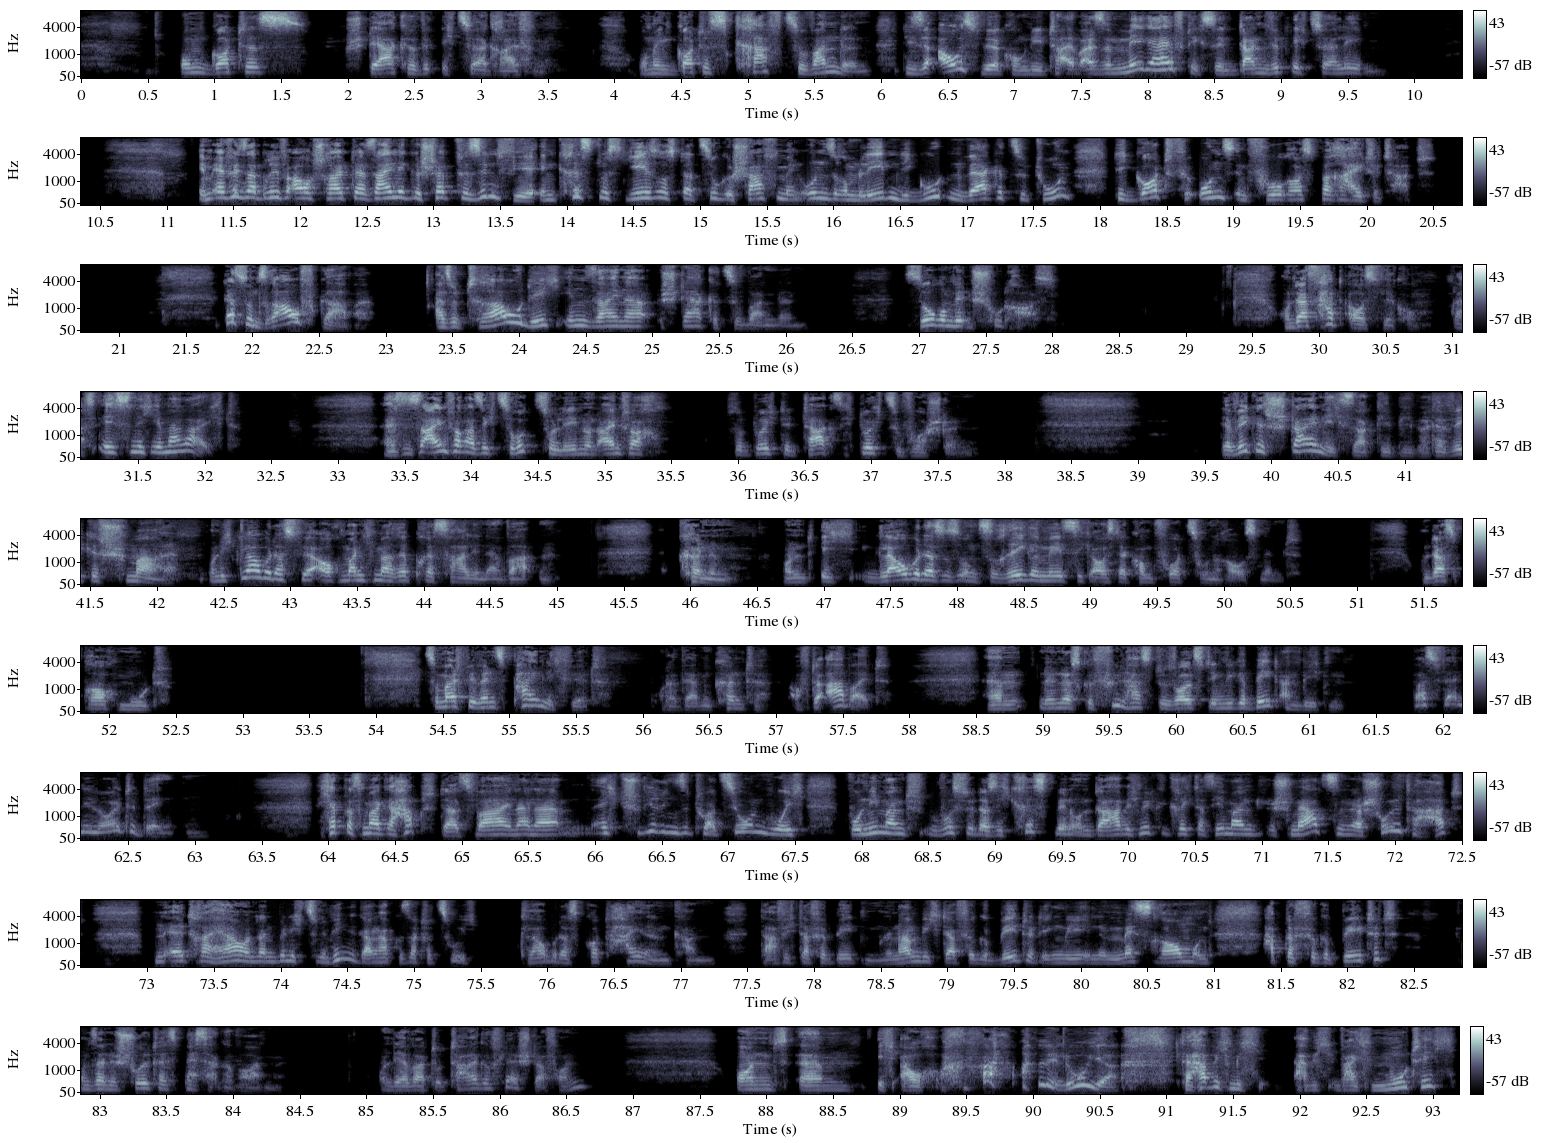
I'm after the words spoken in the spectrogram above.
um Gottes Stärke wirklich zu ergreifen um in Gottes Kraft zu wandeln, diese Auswirkungen, die teilweise mega heftig sind, dann wirklich zu erleben. Im Epheserbrief auch schreibt er, seine Geschöpfe sind wir, in Christus Jesus dazu geschaffen, in unserem Leben die guten Werke zu tun, die Gott für uns im Voraus bereitet hat. Das ist unsere Aufgabe. Also trau dich, in seiner Stärke zu wandeln. So rum wird ein Schuh draus. Und das hat Auswirkungen. Das ist nicht immer leicht. Es ist einfacher, sich zurückzulehnen und einfach so durch den Tag sich durchzuwurschteln. Der Weg ist steinig, sagt die Bibel. Der Weg ist schmal. Und ich glaube, dass wir auch manchmal Repressalien erwarten können. Und ich glaube, dass es uns regelmäßig aus der Komfortzone rausnimmt. Und das braucht Mut. Zum Beispiel, wenn es peinlich wird oder werden könnte, auf der Arbeit. Ähm, wenn du das Gefühl hast, du sollst irgendwie Gebet anbieten. Was werden die Leute denken? Ich habe das mal gehabt. Das war in einer echt schwierigen Situation, wo ich, wo niemand wusste, dass ich Christ bin. Und da habe ich mitgekriegt, dass jemand Schmerzen in der Schulter hat, ein älterer Herr. Und dann bin ich zu dem hingegangen, habe gesagt dazu, ich glaube, dass Gott heilen kann. Darf ich dafür beten? Und dann habe ich dafür gebetet, irgendwie in einem Messraum und habe dafür gebetet. Und seine Schulter ist besser geworden. Und er war total geflasht davon. Und ähm, ich auch. Halleluja. Da habe ich mich, hab ich, war ich mutig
